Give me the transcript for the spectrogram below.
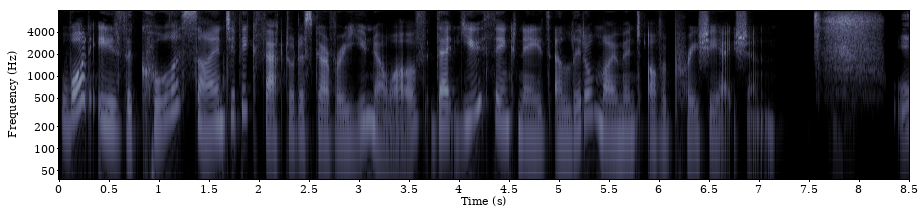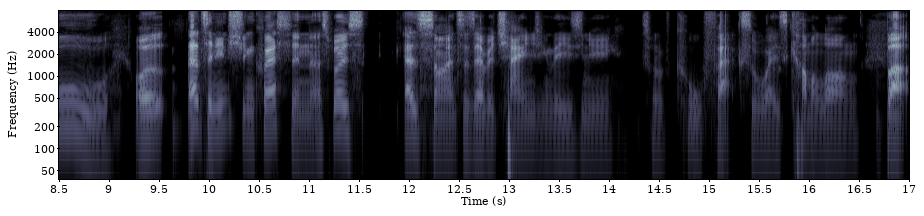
What is the coolest scientific fact or discovery you know of that you think needs a little moment of appreciation? Ooh, well, that's an interesting question. I suppose as science is ever changing, these new sort of cool facts always come along. But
